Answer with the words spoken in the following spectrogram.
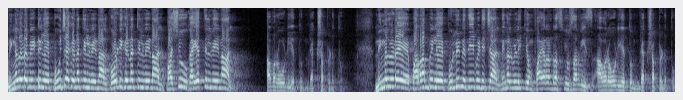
നിങ്ങളുടെ വീട്ടിലെ പൂച്ച കിണറ്റിൽ വീണാൽ കോഴി കിണറ്റിൽ വീണാൽ പശു കയത്തിൽ വീണാൽ അവർ ഓടിയെത്തും രക്ഷപ്പെടുത്തും. നിങ്ങളുടെ പറമ്പിലെ പുല്ലിന് തീ പിടിച്ചാൽ നിങ്ങൾ വിളിക്കും ഫയർ ആൻഡ് റെസ്ക്യൂ സർവീസ് അവർ ഓടിയെത്തും രക്ഷപ്പെടുത്തും.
